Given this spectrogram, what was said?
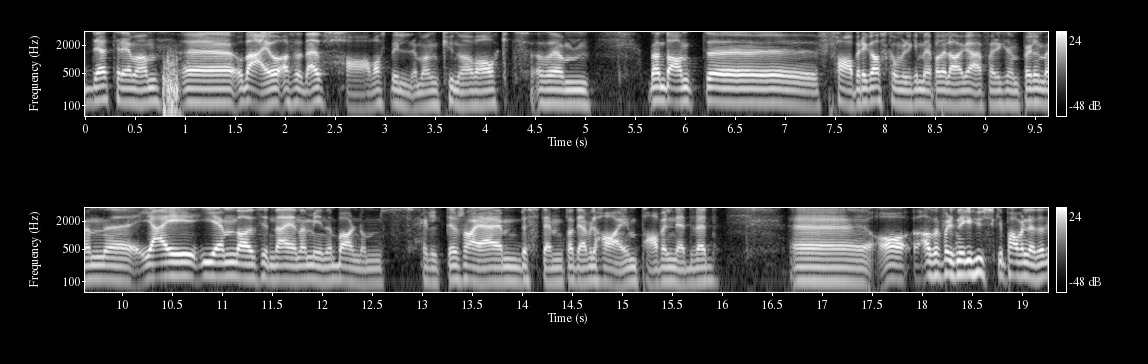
det, er tre mann. og det er jo altså, det er et hav av spillere man kunne ha valgt. Altså, um, Blant annet uh, Fabregas kommer vel ikke med på det laget her, f.eks. Men uh, jeg, hjem, da, siden det er en av mine barndomshelter, så har jeg bestemt at jeg vil ha inn Pavel Nedved. Uh, altså For de som ikke husker Pavel Nedved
